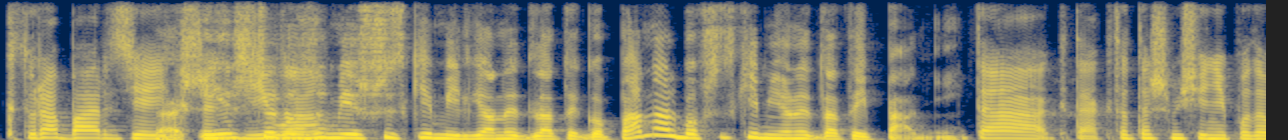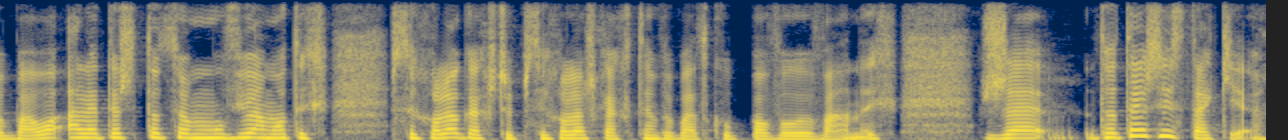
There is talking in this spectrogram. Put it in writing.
która bardziej Tak. I jeszcze krzywdziła. rozumiesz wszystkie miliony dla tego pana albo wszystkie miliony dla tej pani. Tak, tak, to też mi się nie podobało, ale też to, co mówiłam o tych psychologach czy psycholożkach w tym wypadku powoływanych, że to też jest takie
